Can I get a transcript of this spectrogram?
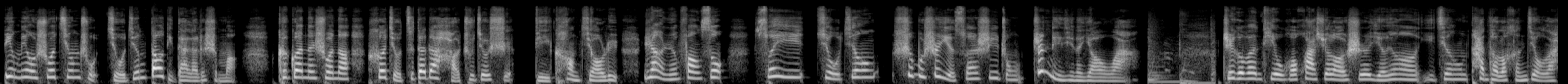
并没有说清楚酒精到底带来了什么。客观的说呢，喝酒最大的好处就是抵抗焦虑，让人放松。所以酒精是不是也算是一种镇定性的药物啊？这个问题，我和化学老师莹莹已经探讨了很久了。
